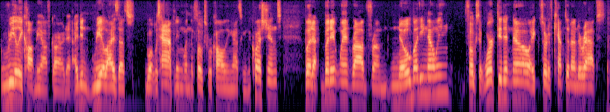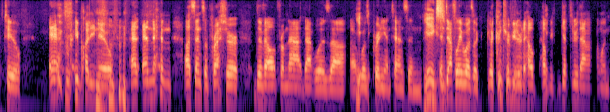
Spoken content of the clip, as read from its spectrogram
really caught me off guard. I didn't realize that's what was happening when the folks were calling, asking the questions. But uh, but it went Rob from nobody knowing, folks at work didn't know. I sort of kept it under wraps to everybody knew, and, and then a sense of pressure developed from that that was uh, was pretty intense and, Yikes. and definitely was a, a, contributor to help help me get through that one.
